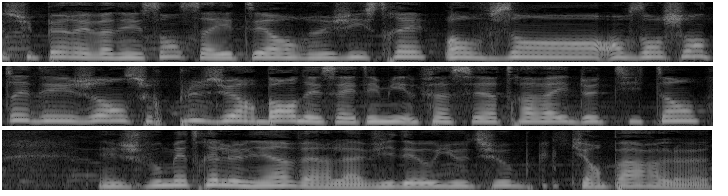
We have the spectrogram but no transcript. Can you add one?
Super Evanescence a été enregistré en faisant, en faisant chanter des gens sur plusieurs bandes et ça a été mis, enfin c'est un travail de titan. Et je vous mettrai le lien vers la vidéo YouTube qui en parle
